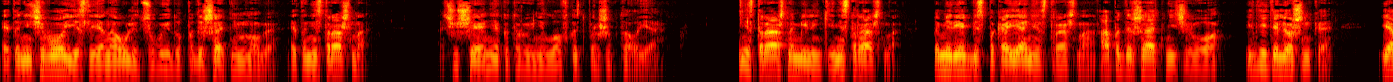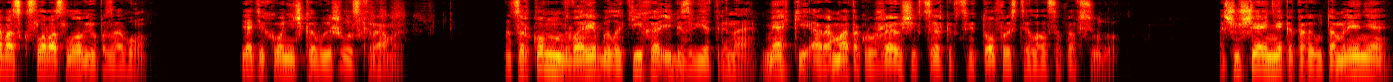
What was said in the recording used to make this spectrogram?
это ничего, если я на улицу выйду подышать немного. Это не страшно? Ощущая некоторую неловкость, прошептал я. Не страшно, миленький, не страшно. Помереть без покаяния страшно, а подышать ничего. Идите, Лёшенька, я вас к словословию позову. Я тихонечко вышел из храма. На церковном дворе было тихо и безветренно. Мягкий аромат окружающих церковь цветов расстилался повсюду. Ощущая некоторое утомление,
